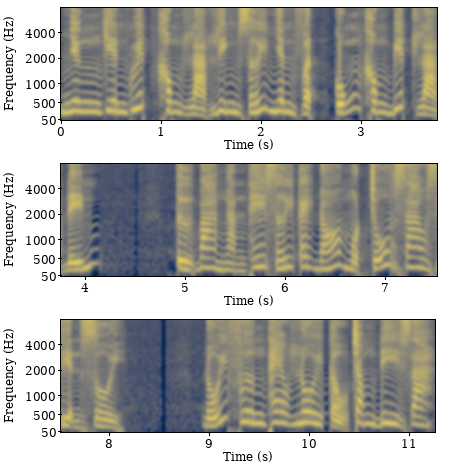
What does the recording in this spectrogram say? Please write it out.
Nhưng kiên quyết không là linh giới nhân vật cũng không biết là đến. Từ ba ngàn thế giới cách đó một chỗ giao diện rồi. Đối phương theo lôi cầu trong đi ra.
